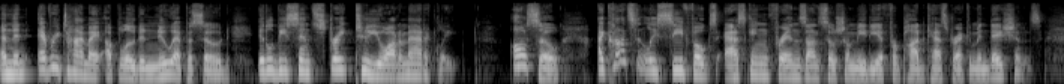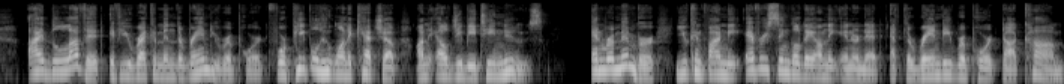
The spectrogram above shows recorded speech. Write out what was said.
and then every time I upload a new episode, it'll be sent straight to you automatically. Also, I constantly see folks asking friends on social media for podcast recommendations. I'd love it if you recommend The Randy Report for people who want to catch up on LGBT news. And remember, you can find me every single day on the internet at therandyreport.com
